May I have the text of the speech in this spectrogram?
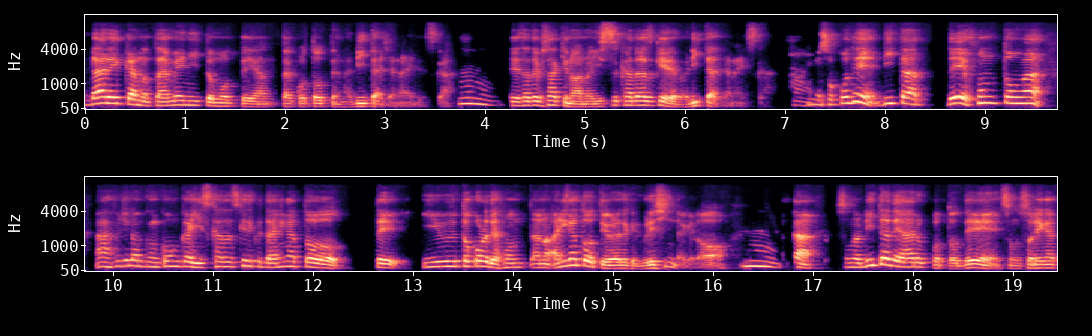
誰かのためにと思ってやったことっていうのは利他じゃないですか。うん。で例えばさっきのあの椅子片付ければ利他じゃないですか。はいでも。そこで利他で本当は、あ、藤野君今回椅子片付けてくれてありがとうっていうところで本あのありがとうって言われたけど嬉しいんだけど、うん。なんかその利他であることで、そのそれが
